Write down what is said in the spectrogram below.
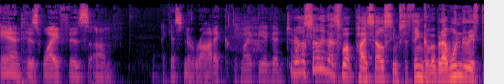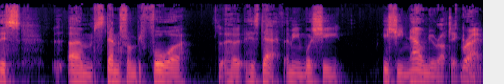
and his wife is, um, I guess, neurotic might be a good term. Well, certainly that's what Pycelle seems to think of her, but I wonder if this um, stems from before her, his death. I mean, was she is she now neurotic, Right,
